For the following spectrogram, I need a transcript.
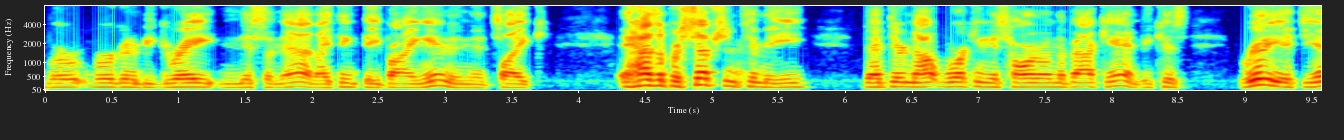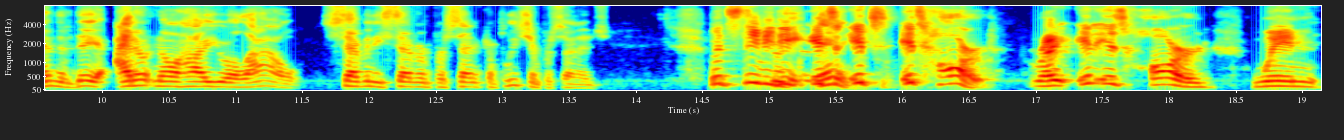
We're we're going to be great and this and that. And I think they buying in, and it's like it has a perception to me that they're not working as hard on the back end because really at the end of the day, I don't know how you allow 77% completion percentage. But Stevie D, it's it's it's hard, right? It is hard when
